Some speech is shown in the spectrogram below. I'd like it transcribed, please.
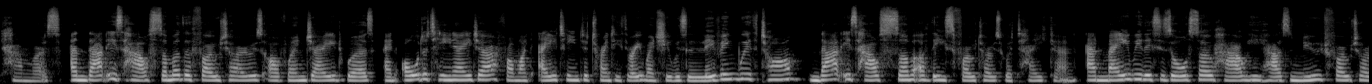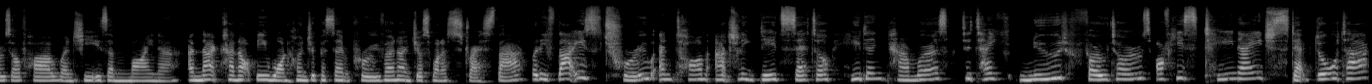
cameras. And that is how some of the photos of when Jade was an older teenager from like 18 to 23 when she was living with Tom, that is how some of these photos were taken. And maybe this is also how he has nude photos of her when she is a minor. And that cannot be 100% proven. I just want to stress that. But if that is true and Tom actually did set up hidden cameras to take nude photos of teenage stepdaughter.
